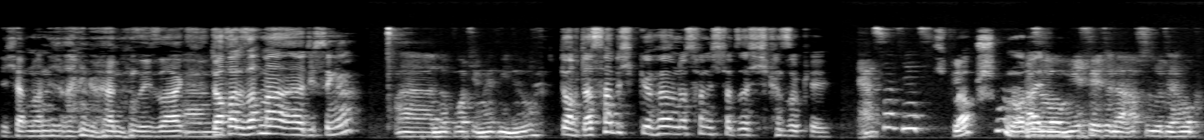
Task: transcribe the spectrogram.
Ich habe noch nicht reingehört, muss ich sagen. Ähm, Doch, warte, sag mal, äh, die Single? Uh, Look What You Made Me Do. Doch, das habe ich gehört und das fand ich tatsächlich ganz okay. Ernsthaft jetzt? Ich glaube schon, oder? Also mir fehlte da absolut der Hook.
